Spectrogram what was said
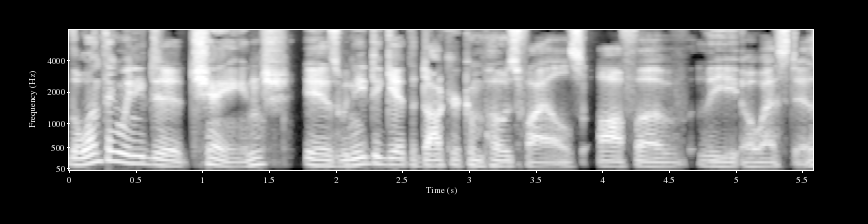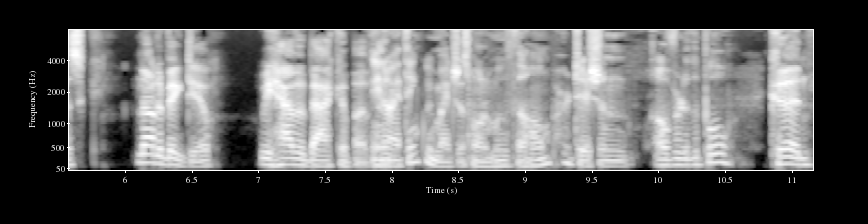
The one thing we need to change is we need to get the Docker Compose files off of the OS disk. Not a big deal. We have a backup of it. You know, I think we might just want to move the home partition over to the pool. Could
